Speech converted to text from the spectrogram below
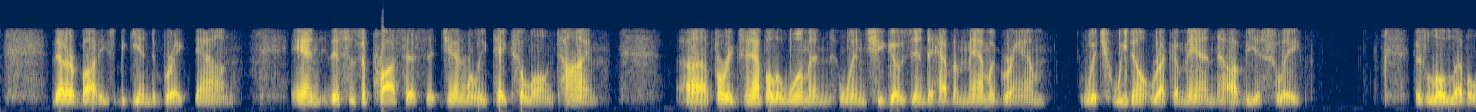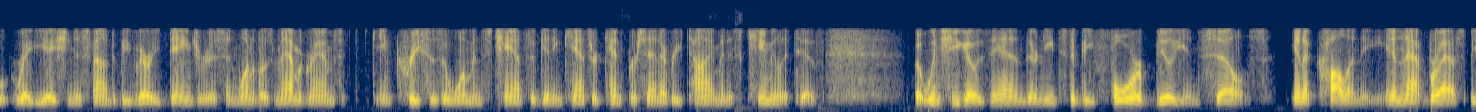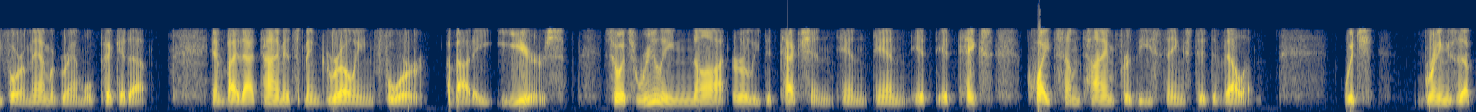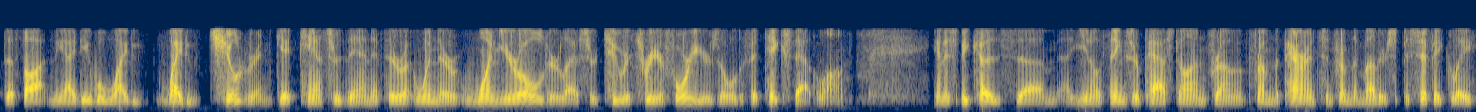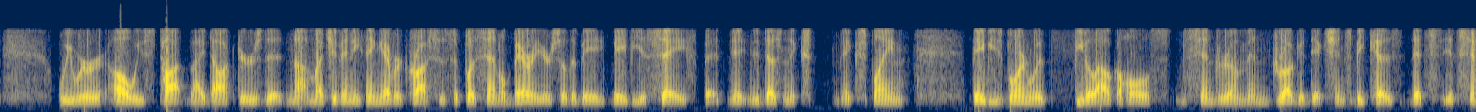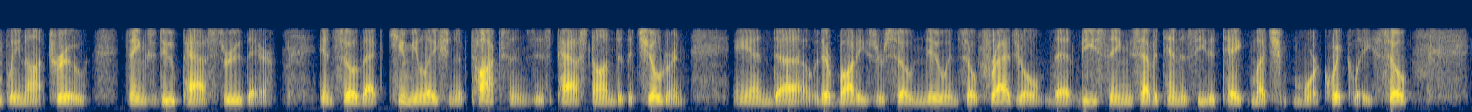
that our bodies begin to break down. And this is a process that generally takes a long time. Uh, for example, a woman, when she goes in to have a mammogram, which we don't recommend, obviously, because low level radiation is found to be very dangerous, and one of those mammograms increases a woman's chance of getting cancer 10% every time, and it's cumulative. But when she goes in, there needs to be 4 billion cells in a colony in that breast before a mammogram will pick it up. And by that time, it's been growing for about eight years. So it's really not early detection, and, and it, it takes quite some time for these things to develop, which brings up the thought and the idea well why do why do children get cancer then if they're when they're one year old or less or two or three or four years old if it takes that long? And it's because um you know things are passed on from from the parents and from the mother specifically we were always taught by doctors that not much of anything ever crosses the placental barrier so the ba- baby is safe but it, it doesn't ex- explain babies born with fetal alcohol syndrome and drug addictions because that's it's simply not true. Things do pass through there. And so that accumulation of toxins is passed on to the children and uh, their bodies are so new and so fragile that these things have a tendency to take much more quickly. So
